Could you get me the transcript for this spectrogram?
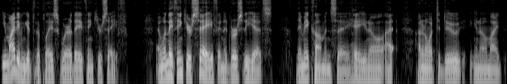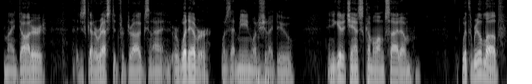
you might even get to the place where they think you're safe, and when they think you're safe and adversity hits, they may come and say, hey, you know, I I don't know what to do, you know, my my daughter I just got arrested for drugs and I or whatever. What does that mean? What should mm-hmm. I do? And you get a chance to come alongside them with real love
